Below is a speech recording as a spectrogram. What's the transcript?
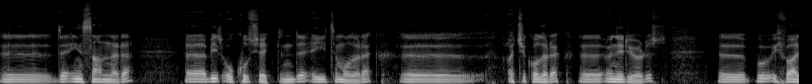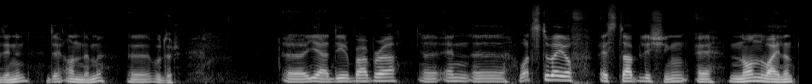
e, de insanlara e, bir okul şeklinde eğitim olarak, açık olarak öneriyoruz. Bu ifadenin de anlamı budur. Uh, yeah, dear Barbara, uh, and uh, what's the way of establishing a non-violent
